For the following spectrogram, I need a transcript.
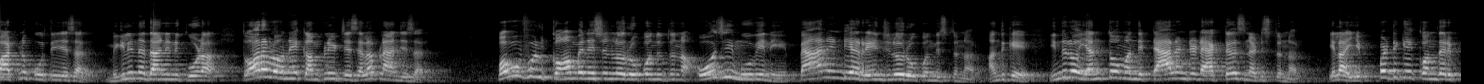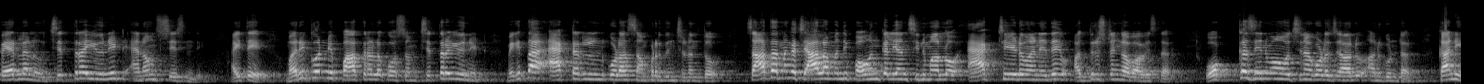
పార్ట్ను పూర్తి చేశారు. మిగిలిన దానిని కూడా త్వరలోనే కంప్లీట్ చేసేలా ప్లాన్ చేశారు. పవర్ఫుల్ కాంబినేషన్లో రూపొందుతున్న ఓజీ మూవీని పాన్ ఇండియా రేంజ్లో రూపొందిస్తున్నారు. అందుకే ఇందులో ఎంతో మంది టాలెంటెడ్ యాక్టర్స్ నటిస్తున్నారు. ఇలా ఇప్పటికే కొందరి పేర్లను చిత్ర యూనిట్ అనౌన్స్ చేసింది. అయితే మరికొన్ని పాత్రల కోసం చిత్ర యూనిట్ మిగతా యాక్టర్లను కూడా సంప్రదించడంతో సాధారణంగా చాలామంది పవన్ కళ్యాణ్ సినిమాల్లో యాక్ట్ చేయడం అనేదే అదృష్టంగా భావిస్తారు. ఒక్క సినిమా వచ్చినా కూడా చాలు అనుకుంటారు. కానీ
